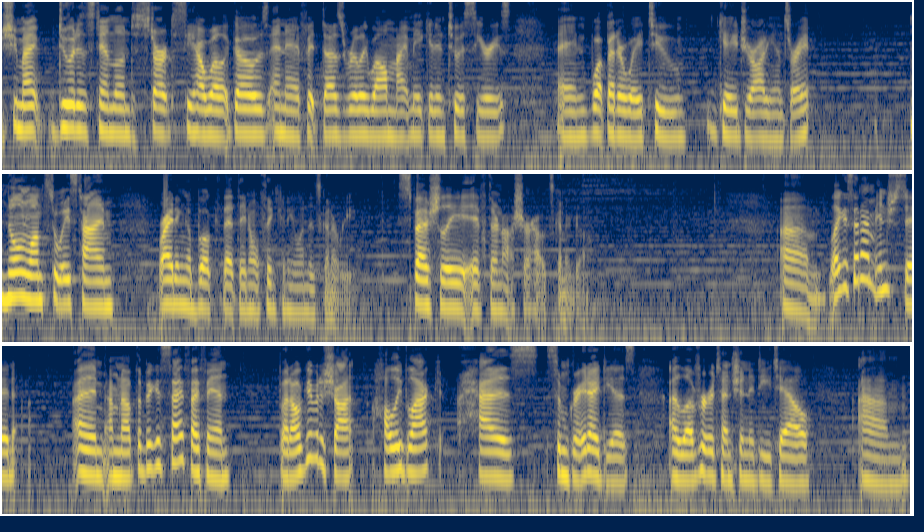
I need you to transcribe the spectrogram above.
She might do it as a standalone to start to see how well it goes, and if it does really well, might make it into a series. And what better way to gauge your audience, right? No one wants to waste time writing a book that they don't think anyone is going to read, especially if they're not sure how it's going to go. Um, like I said, I'm interested. I'm, I'm not the biggest sci fi fan, but I'll give it a shot. Holly Black has some great ideas. I love her attention to detail, um,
